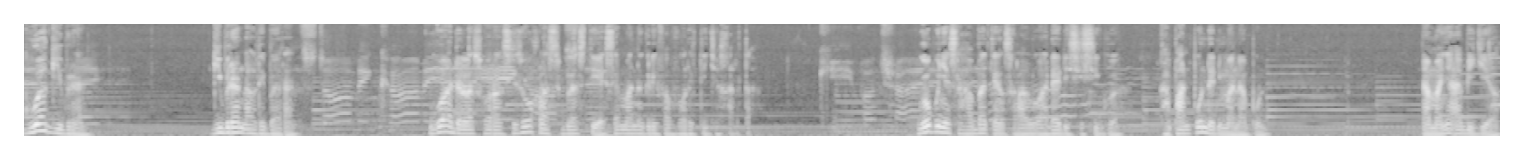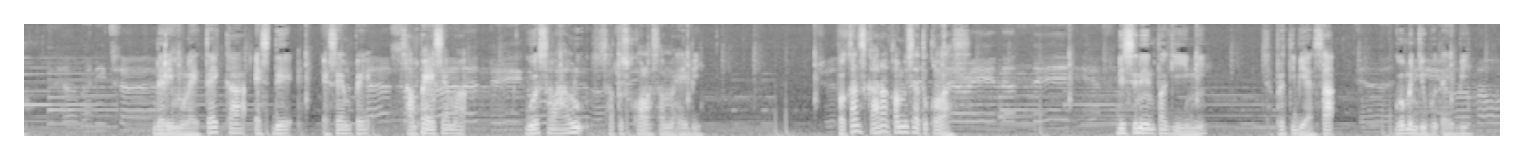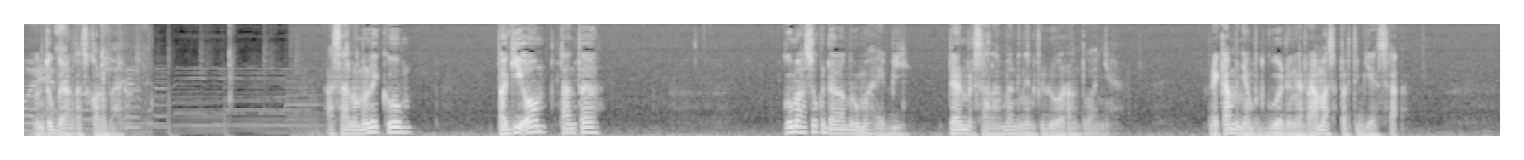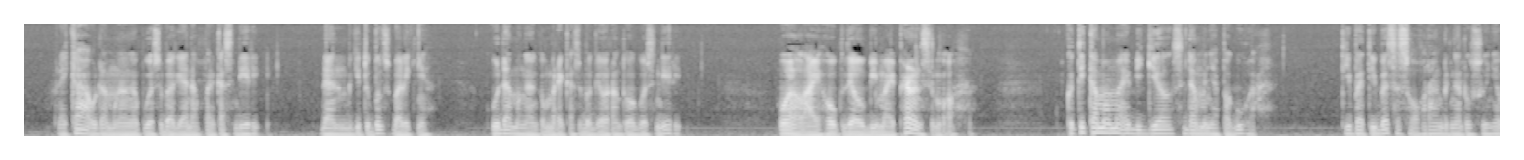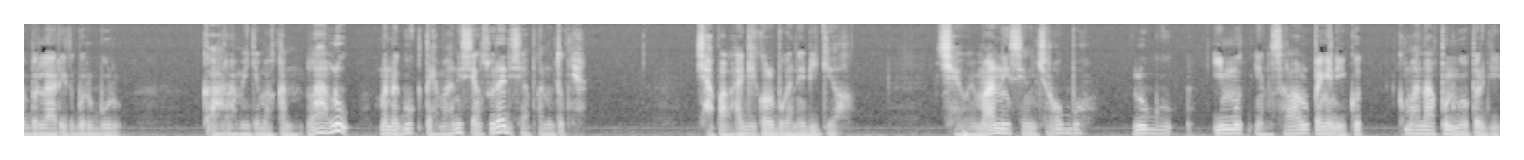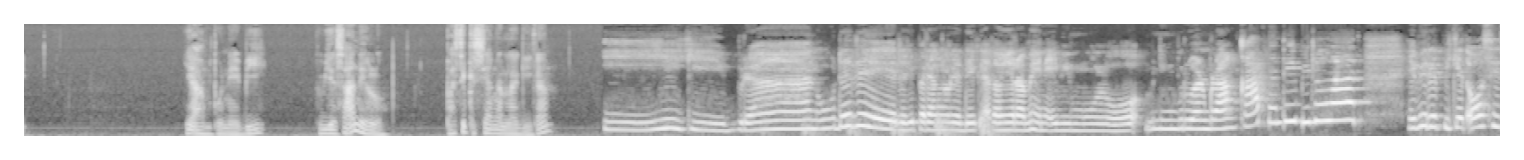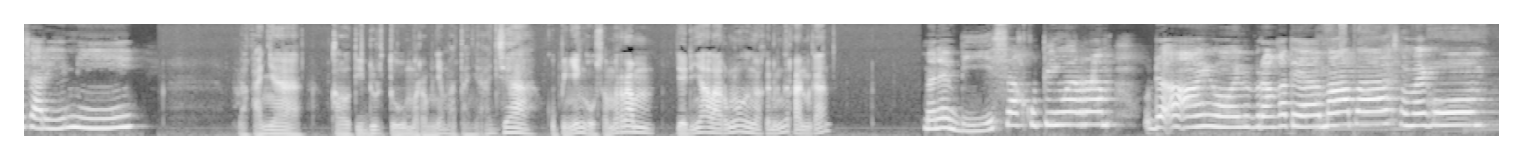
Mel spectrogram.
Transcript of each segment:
Gua Gibran. Gibran Aldebaran. Gua adalah seorang siswa kelas 11 di SMA negeri favorit di Jakarta. Gue punya sahabat yang selalu ada di sisi gue, kapan pun dan di mana pun. Namanya Abigail. Dari mulai TK, SD, SMP, sampai SMA, gue selalu satu sekolah sama Abby. Bahkan sekarang kami satu kelas. Di Senin pagi ini, seperti biasa, gue menjemput Abby untuk berangkat sekolah bareng. Assalamualaikum. Pagi om, tante. Gue masuk ke dalam rumah Abby dan bersalaman dengan kedua orang tuanya. Mereka menyambut gue dengan ramah seperti biasa. Mereka udah menganggap gue sebagai anak mereka sendiri. Dan begitu pun sebaliknya. Gue udah menganggap mereka sebagai orang tua gue sendiri. Well, I hope they'll be my parents-in-law. Ketika Mama Abigail sedang menyapa gue, tiba-tiba seseorang dengan rusuhnya berlari terburu-buru ke arah meja makan, lalu meneguk teh manis yang sudah disiapkan untuknya. Siapa lagi kalau bukan Abigail? Cewek manis yang ceroboh, lugu, imut yang selalu pengen ikut ke mana pun gue pergi. Ya ampun Ebi, kebiasaan deh lo. Pasti kesiangan lagi kan? Ih Gibran, udah deh daripada ngeledek atau nyeramahin Ebi mulu. Mending buruan berangkat nanti Ebi telat. Ebi udah piket OSIS hari ini. Makanya kalau tidur tuh meremnya matanya aja. Kupingnya nggak usah merem. Jadinya alarm lo nggak kedengeran kan? Mana bisa kuping merem. Udah ayo Ebi berangkat ya. Maaf ah. Assalamualaikum.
